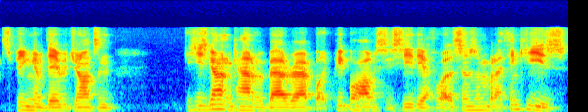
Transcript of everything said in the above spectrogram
speaking of David Johnson, he's gotten kind of a bad rap. Like people obviously see the athleticism, but I think he's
